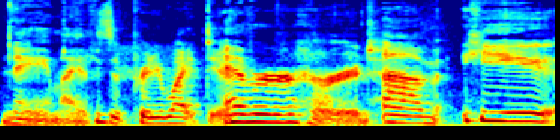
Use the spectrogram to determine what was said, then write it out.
name I've is a pretty white dude. ever heard. Um, he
